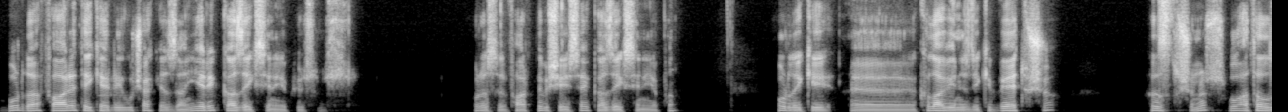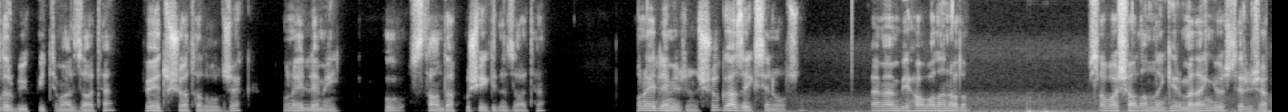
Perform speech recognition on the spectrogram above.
Burada fare tekerleği uçak yazan yeri gaz ekseni yapıyorsunuz. Burası farklı bir şeyse gaz ekseni yapın. Buradaki e, klavyenizdeki V tuşu hız tuşunuz. Bu atalıdır büyük bir ihtimal zaten. V tuşu atalı olacak. Bunu ellemeyin. Bu standart bu şekilde zaten. Bunu ellemiyorsunuz. Şu gaz ekseni olsun. Hemen bir havalanalım. Savaş alanına girmeden göstereceğim.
